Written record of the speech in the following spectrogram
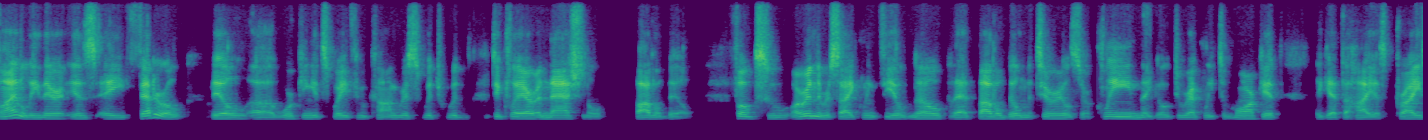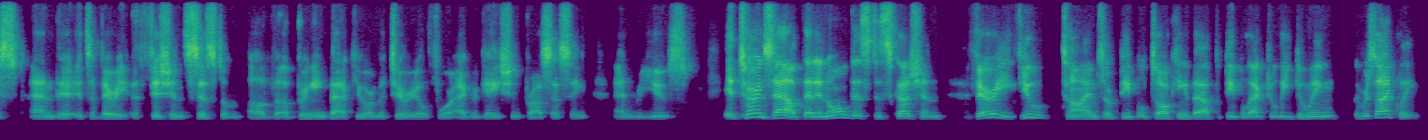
Finally, there is a federal bill uh, working its way through Congress, which would declare a national bottle bill. Folks who are in the recycling field know that bottle bill materials are clean, they go directly to market, they get the highest price, and it's a very efficient system of uh, bringing back your material for aggregation, processing, and reuse. It turns out that in all this discussion, very few times are people talking about the people actually doing the recycling,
